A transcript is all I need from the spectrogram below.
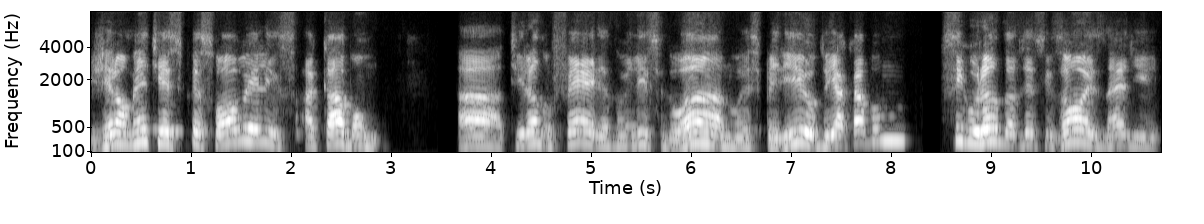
geralmente esse pessoal eles acabam ah, tirando férias no início do ano, esse período, e acabam segurando as decisões né, de,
